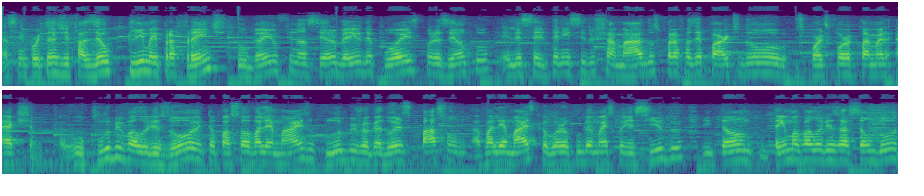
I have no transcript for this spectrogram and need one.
essa importância de fazer o clima ir para frente. O ganho financeiro veio depois, por exemplo, eles terem sido chamados para fazer parte do Sports for Climate Action. O clube valorizou, então passou a valer mais o clube, os jogadores passam a valer mais, porque agora o clube é mais conhecido, então tem uma valorização do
